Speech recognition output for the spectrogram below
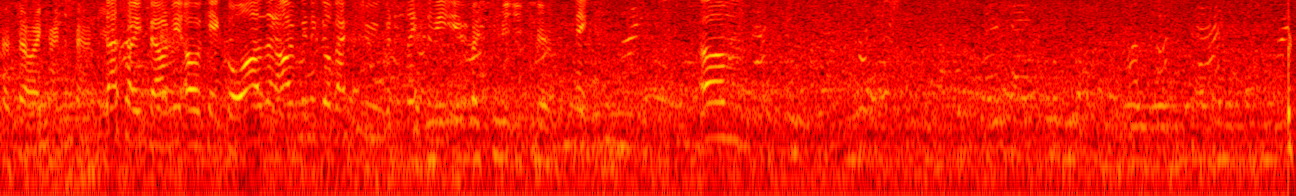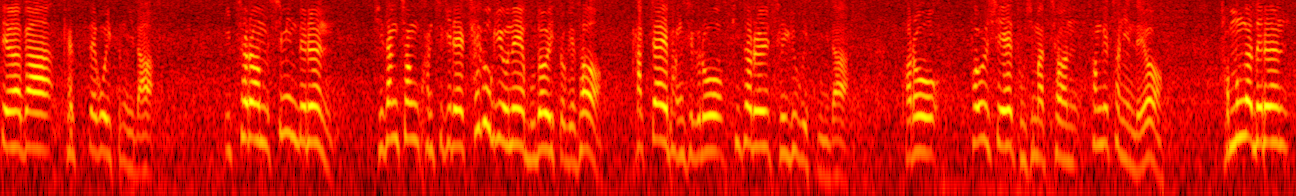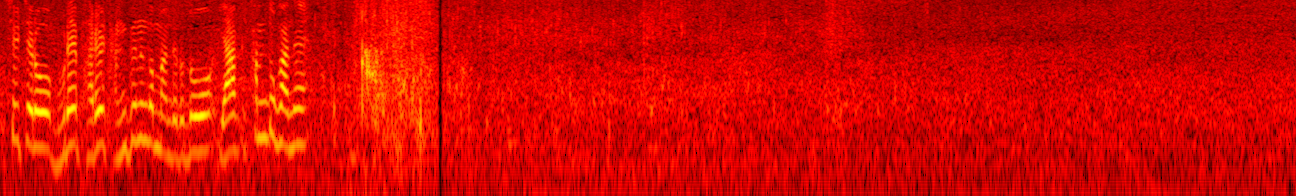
That's how I kind of found you. That's how you found me? Oh, okay, cool. Well, then I'm gonna go back to streaming, but it's nice to meet you. Nice to meet you too. Thanks. Um, 대화가 계속되고 있습니다. 이처럼 시민들은 기상청 관측일의 최고 기온의 무더위 속에서 각자의 방식으로 피서를 즐기고 있습니다. 바로 서울시의 도시마천 청계천인데요. 전문가들은 실제로 물에 발을 담그는 것만으로도 약 3도간의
